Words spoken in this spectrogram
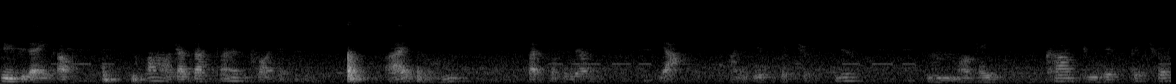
two today. Oh, oh, got that kind of project. Alright, That's something there. Yeah, I need this picture here. Hmm, okay. Copy this picture.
